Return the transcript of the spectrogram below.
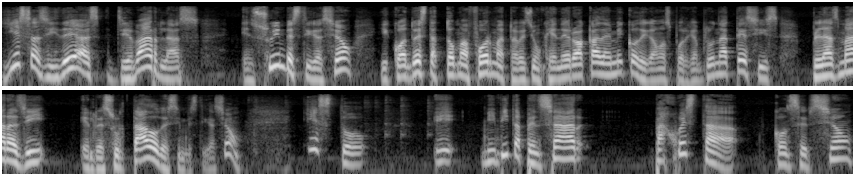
y esas ideas llevarlas en su investigación y cuando ésta toma forma a través de un género académico, digamos por ejemplo una tesis, plasmar allí el resultado de esa investigación. Esto eh, me invita a pensar bajo esta concepción,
